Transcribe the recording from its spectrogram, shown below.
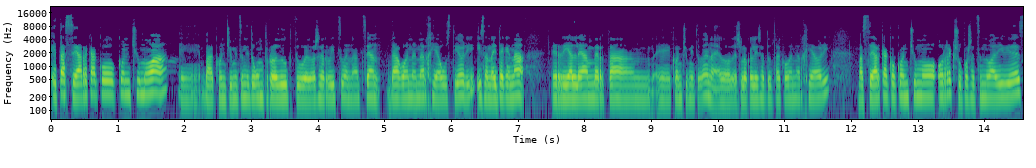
eta zeharkako kontsumoa, e, ba, kontsumitzen ditugun produktu edo zerbitzuen atzean dagoen energia guzti hori, izan daitekena herrialdean bertan e, kontsumitu dena edo deslokalizatutako energia hori, ba, zeharkako kontsumo horrek suposatzen du adibidez,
